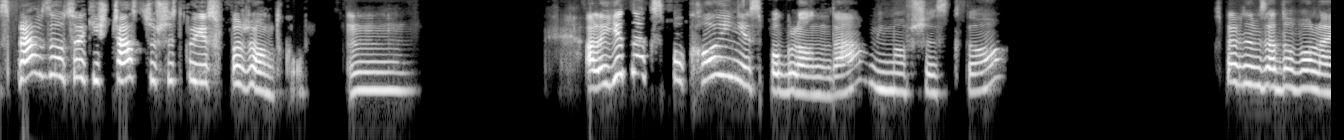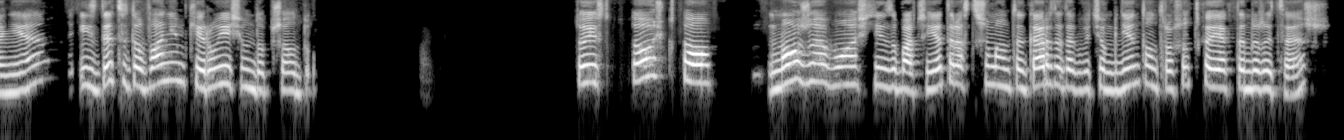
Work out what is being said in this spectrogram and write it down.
sprawdzał co jakiś czas, czy wszystko jest w porządku. Mm. Ale jednak spokojnie spogląda mimo wszystko, z pewnym zadowoleniem i zdecydowaniem kieruje się do przodu. To jest ktoś, kto może właśnie, zobaczcie, ja teraz trzymam tę kartę tak wyciągniętą troszeczkę jak ten rycerz,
